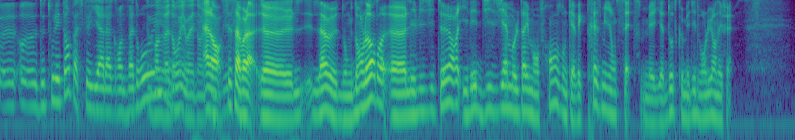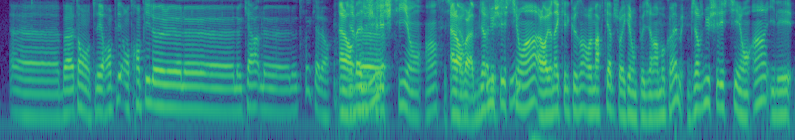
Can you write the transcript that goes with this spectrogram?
euh, euh, de tous les temps? Parce qu'il y a la Grande Vadrouille. Grande vadrouille, ouais. Dans le Alors, c'est 10. ça, voilà. Euh, là, euh, donc, dans l'ordre, euh, les visiteurs, il est dixième all-time en France, donc avec 13 millions 7. Mais il y a d'autres comédies devant lui, en effet. Euh, bah attends, on te, les remplit, on te remplit le, le, le, le, car- le- le truc alors. Alors Bienvenue vas-y. chez les ch'tis en 1, c'est sûr. Alors voilà, bienvenue chez les ch'tis. en 1. Alors il y en a quelques-uns remarquables sur lesquels on peut dire un mot quand même. Bienvenue chez les ch'tis en 1, il est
